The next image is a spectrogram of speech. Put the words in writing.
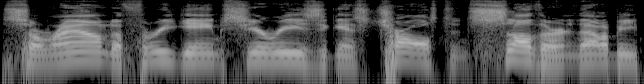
Surround a three-game series against Charleston Southern. That'll be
